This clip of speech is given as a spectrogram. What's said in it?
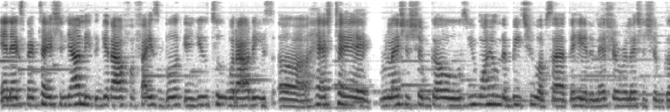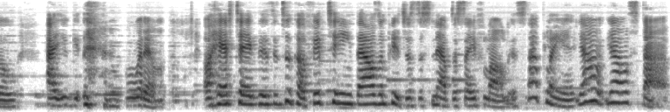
And expectation, y'all need to get off of Facebook and YouTube with all these uh, hashtag relationship goals. You want him to beat you upside the head, and that's your relationship goal. How you get whatever. A hashtag this. It took her fifteen thousand pictures to snap to say flawless. Stop playing, y'all. Y'all stop.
